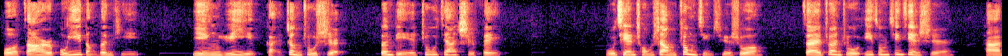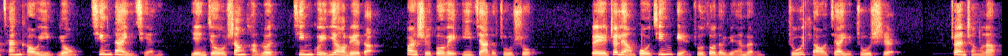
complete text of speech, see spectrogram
或杂而不一等问题，应予以改正注释，分别诸家是非。吴谦崇尚仲景学说，在撰著《医宗经鉴》时，他参考引用清代以前研究《伤寒论》《金匮要略》的。二十多位医家的著述，对这两部经典著作的原文逐条加以注释，撰成了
